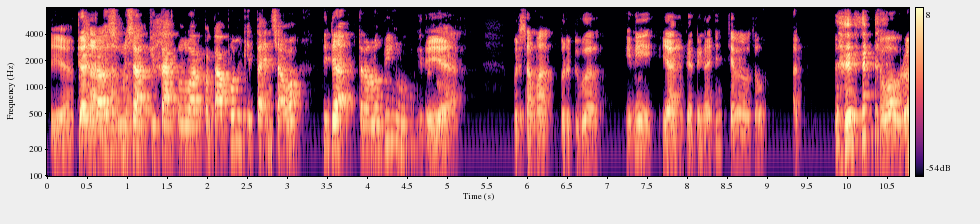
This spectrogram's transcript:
iya Dan kalau semisal kita keluar kota pun kita insya Allah tidak terlalu bingung gitu. iya bersama berdua ini yang gandengannya cewek atau cowok Coba bro.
